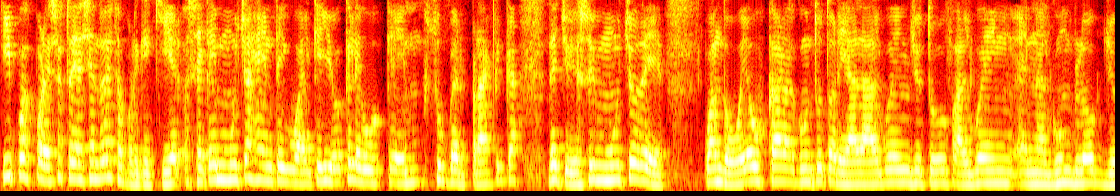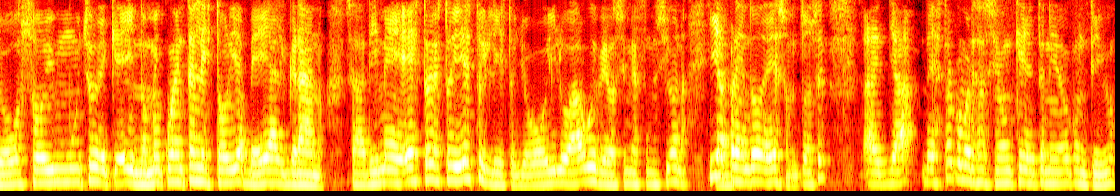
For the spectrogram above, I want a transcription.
Y pues por eso estoy haciendo esto, porque quiero, sé que hay mucha gente igual que yo que, le, que es súper práctica de hecho, yo soy mucho de cuando voy a buscar algún tutorial, algo en YouTube, algo en, en algún blog, yo soy mucho de que no me cuenten la historia, ve al grano. O sea, dime esto, esto y esto y listo. Yo voy y lo hago y veo si me funciona. Y aprendo de eso. Entonces, eh, ya de esta conversación que he tenido contigo,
